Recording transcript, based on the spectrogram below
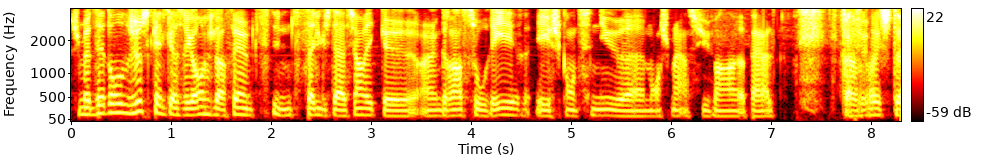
je me détourne juste quelques secondes, je leur fais un petit, une petite salutation avec euh, un grand sourire et je continue euh, mon chemin en suivant euh, par Alpha. Parfait. Ah, ouais, je te,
